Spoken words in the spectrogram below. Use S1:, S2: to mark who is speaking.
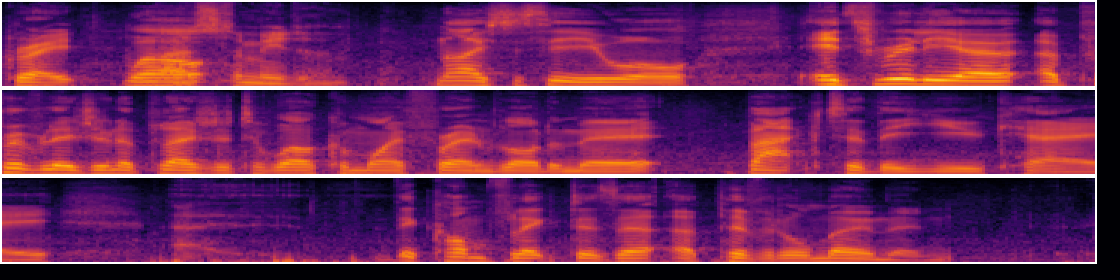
S1: Great. Well,
S2: nice to meet you.
S1: Nice to see you all. It's really a, a privilege and a pleasure to welcome my friend Vladimir back to the UK. Uh, the conflict is a, a pivotal moment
